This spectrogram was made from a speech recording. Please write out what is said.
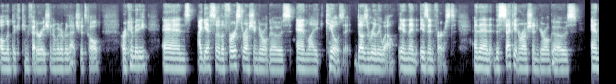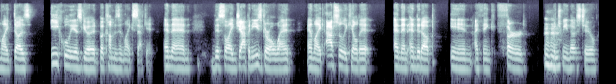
olympic confederation or whatever that shit's called or committee. And i guess so the first russian girl goes and like kills it does really well and then is in first. And then the second russian girl goes and like does equally as good but comes in like second. And then this like japanese girl went and like absolutely killed it and then ended up in i think third Mhm. between those two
